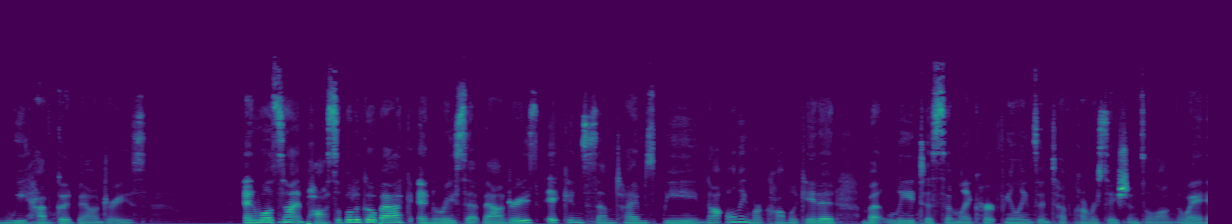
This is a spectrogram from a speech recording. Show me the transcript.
we have good boundaries. And while it's not impossible to go back and reset boundaries, it can sometimes be not only more complicated, but lead to some like hurt feelings and tough conversations along the way.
